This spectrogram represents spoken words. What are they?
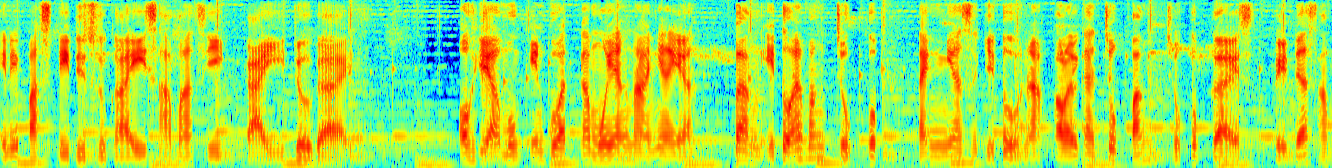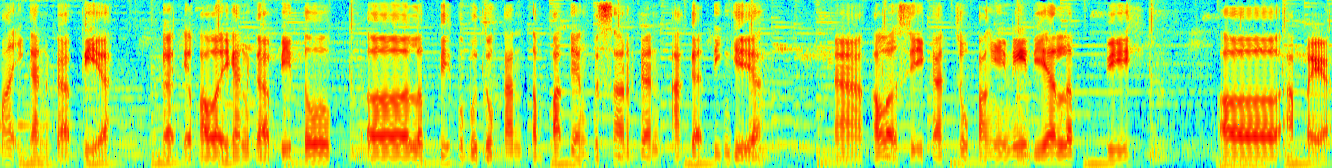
ini pasti disukai sama si Kaido guys. Oh ya mungkin buat kamu yang nanya ya Bang itu emang cukup tanknya segitu? Nah kalau ikan cupang cukup guys. Beda sama ikan gapi ya, ya Kalau ikan gapi itu uh, lebih membutuhkan tempat yang besar dan agak tinggi ya. Nah kalau si ikan cupang ini dia lebih uh, Apa ya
